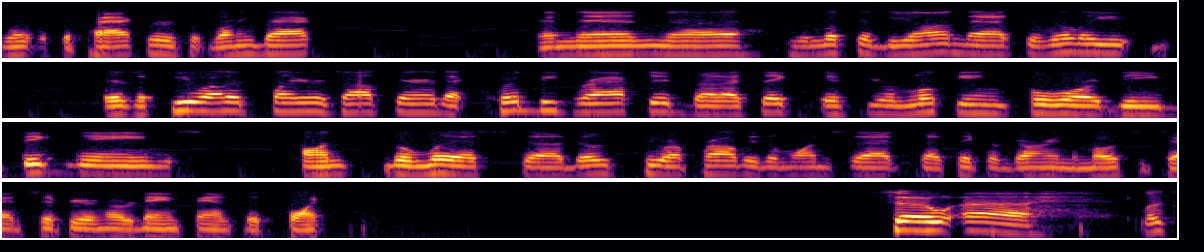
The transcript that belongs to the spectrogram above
went with the Packers at running back. And then uh, you look at beyond that, there really there's a few other players out there that could be drafted, but I think if you're looking for the big names on the list, uh, those two are probably the ones that I think are garnering the most attention if you're a Notre Dame fan at this point. So uh, let's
